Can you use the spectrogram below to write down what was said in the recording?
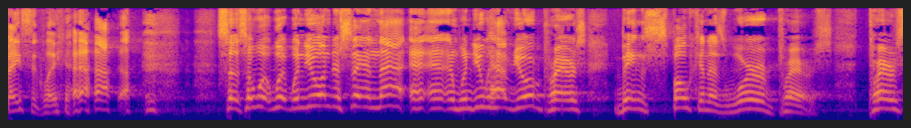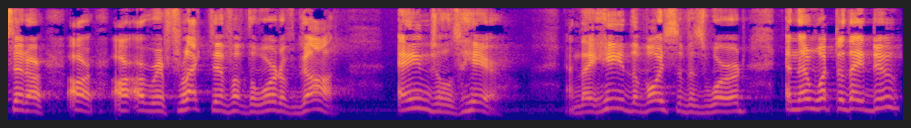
basically. so, so when you understand that, and, and when you have your prayers being spoken as word prayers, prayers that are, are, are, are reflective of the word of God, angels hear and they heed the voice of his word. And then what do they do?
